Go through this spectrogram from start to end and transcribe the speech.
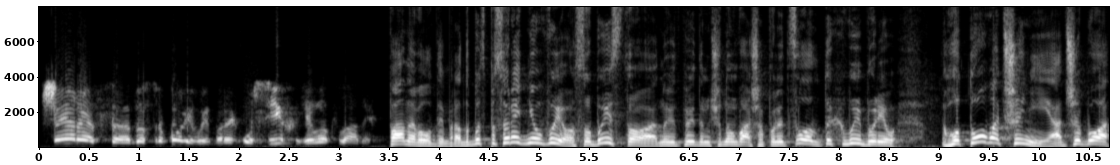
через е, дострокові вибори усіх гілок влади. Пане Володимире, ну безпосередньо ви особисто, ну відповідним чином, ваша політсила до тих виборів готова чи ні? Адже бо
